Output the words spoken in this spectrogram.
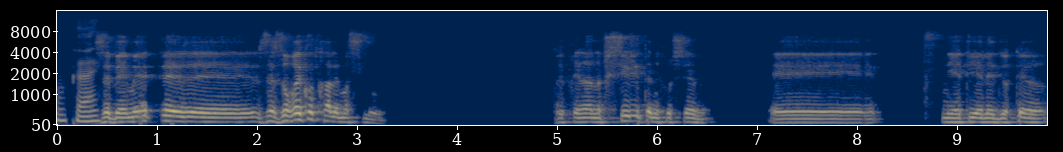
אוקיי. Okay. זה באמת, אה, זה זורק אותך למסלול. מבחינה נפשית, אני חושב, אה, נהייתי ילד יותר,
